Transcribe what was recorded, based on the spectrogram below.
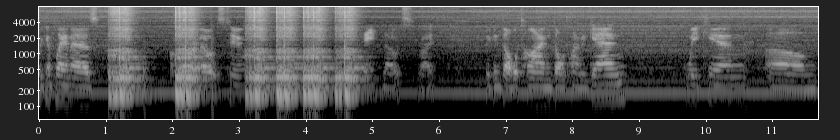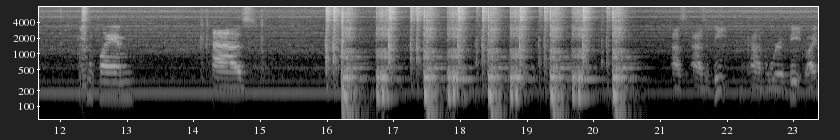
We can play them as quarter notes to eighth notes, right? We can double time, double time again. We can um, even play them as as as a beat, kind of a weird beat, right?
